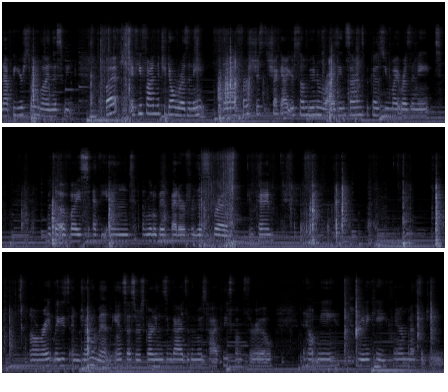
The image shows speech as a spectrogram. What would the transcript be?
not be your storyline this week. But if you find that you don't resonate, uh, first just check out your sun, moon, and rising signs because you might resonate with the advice at the end a little bit better for this spread. Okay. All right, ladies and gentlemen, ancestors, guardians, and guides of the Most High, please come through and help me communicate clear messages.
